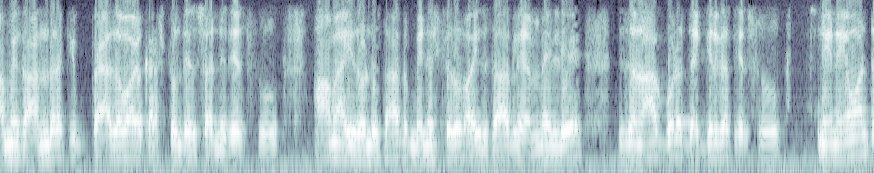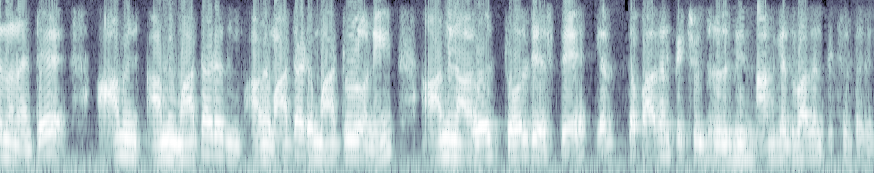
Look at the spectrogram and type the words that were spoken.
ఆమెకు అందరికి పేదవాడి కష్టం తెలుసు అన్ని తెలుసు. ఆమె ఐదు రెండు సార్లు మినిస్టర్ ఐదు సార్లు ఎమ్మెల్యే. ఇది నాకు కూడా దగ్గరగా తెలుసు. నేనేమంటున్నానంటే ఆమె ఆమె మాట్లాడే ఆమె మాట్లాడే మాటల్లోని ఆమెను ఆ రోజు ట్రోల్ చేస్తే ఎంత బాధ అనిపించుంటుంది ఆమెకి ఎంత బాధ అనిపించుంటుంది?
